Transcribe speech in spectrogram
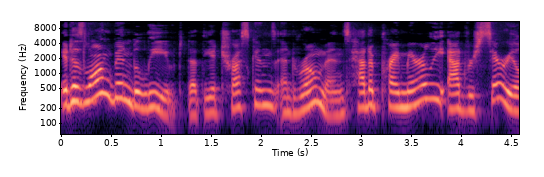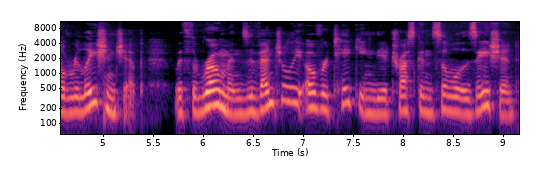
It has long been believed that the Etruscans and Romans had a primarily adversarial relationship, with the Romans eventually overtaking the Etruscan civilization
